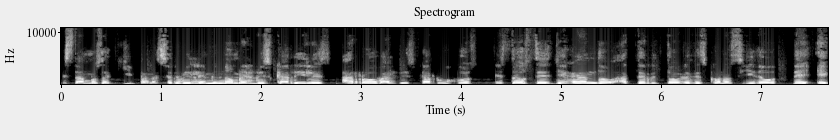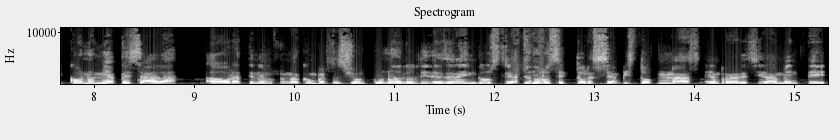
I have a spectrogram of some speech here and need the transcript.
Estamos aquí para servirle. Mi nombre es Luis Carriles, arroba Luis Carrujos. Está usted llegando a territorio desconocido de economía pesada Ahora tenemos una conversación con uno de los líderes de la industria, de uno de los sectores que se han visto más enrarecidamente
